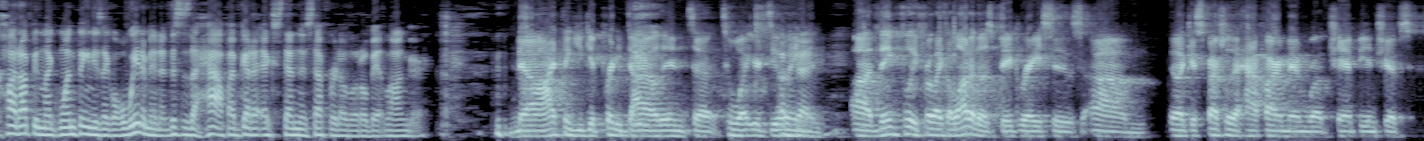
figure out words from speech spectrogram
caught up in like one thing and he's like, well, wait a minute, this is a half. I've got to extend this effort a little bit longer. no, I think you get pretty dialed into to what you're doing. Okay. And uh, thankfully for like a lot of those big races, um, like especially the half Ironman World Championships,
